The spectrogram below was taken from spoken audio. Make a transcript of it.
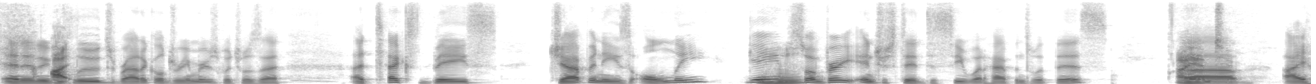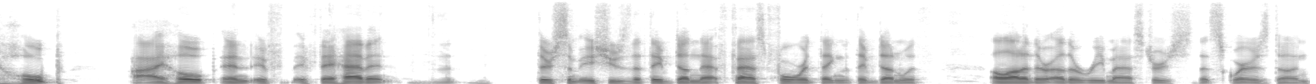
and it I- includes Radical Dreamers, which was a a text based Japanese only game. Mhm. So I'm very interested to see what happens with this. I am Uh, too. I hope, I hope, and if if they haven't, th- there's some issues that they've done that fast forward thing that they've done with a lot of their other remasters that Square has done.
